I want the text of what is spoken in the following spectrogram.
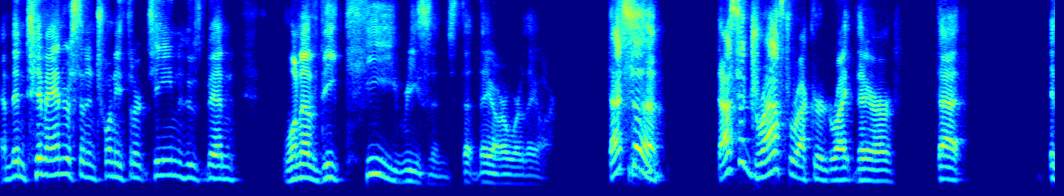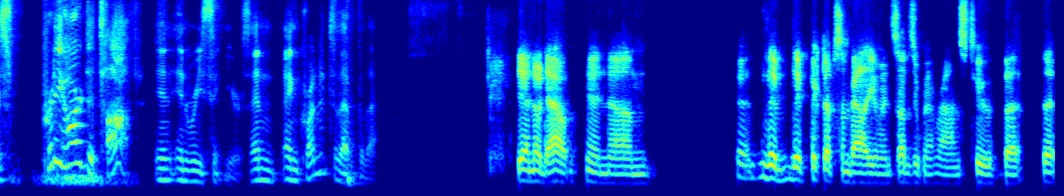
And then Tim Anderson in 2013, who's been one of the key reasons that they are where they are. That's a that's a draft record right there that it's pretty hard to top in, in recent years. And and credit to them for that. Yeah, no doubt. And um, they've, they've picked up some value in subsequent rounds too. But the,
